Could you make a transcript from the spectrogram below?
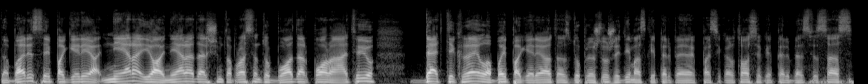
Dabar jisai pagerėjo. Nėra jo, nėra dar šimta procentų, buvo dar porą atvejų, bet tikrai labai pagerėjo tas du prieš du žaidimas, kaip ir pasikartosiu, kaip ir visas,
